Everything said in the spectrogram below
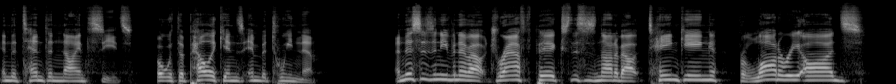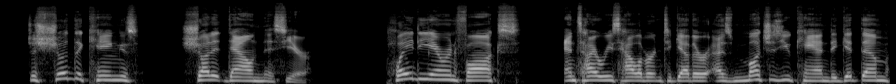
in the 10th and 9th seeds but with the Pelicans in between them. And this isn't even about draft picks. This is not about tanking for lottery odds. Just should the Kings shut it down this year? Play De'Aaron Fox and Tyrese Halliburton together as much as you can to get them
